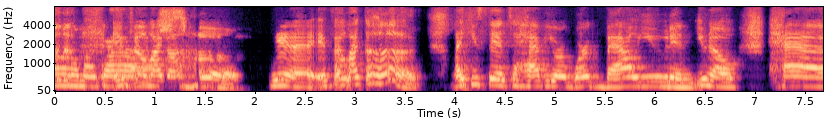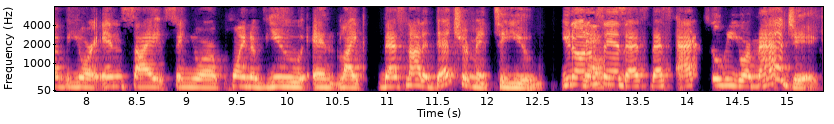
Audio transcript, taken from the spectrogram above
Oh my god. it felt like a hug yeah, it felt like a hug. Like you said, to have your work valued and, you know, have your insights and your point of view. And like, that's not a detriment to you. You know what yes. I'm saying? That's, that's actually your magic,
